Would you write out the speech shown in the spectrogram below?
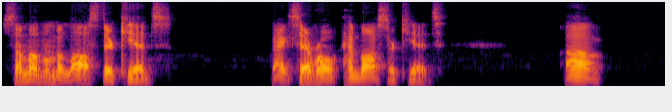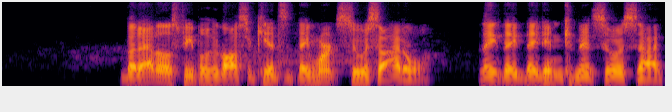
Some of them have lost their kids. In fact, several have lost their kids. Uh, but out of those people who lost their kids, they weren't suicidal. They, they, they didn't commit suicide.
